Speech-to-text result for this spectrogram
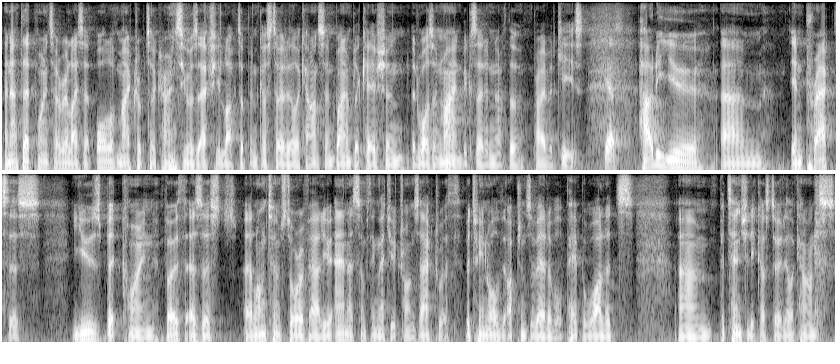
And at that point, I realized that all of my cryptocurrency was actually locked up in custodial accounts, and by implication, it wasn't mine because I didn't have the private keys. Yes. How do you, um, in practice, use Bitcoin both as a, a long term store of value and as something that you transact with between all the options available paper wallets, um, potentially custodial accounts,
